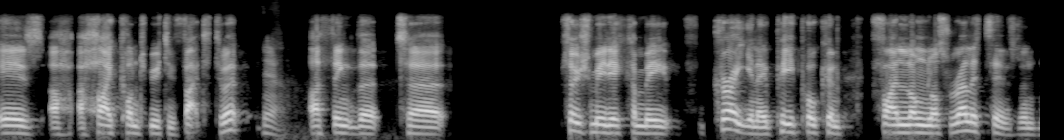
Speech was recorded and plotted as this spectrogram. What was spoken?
is a, a high contributing factor to it Yeah, I think that uh, social media can be great. You know, people can find long lost relatives and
